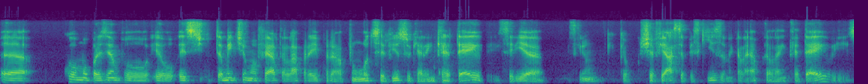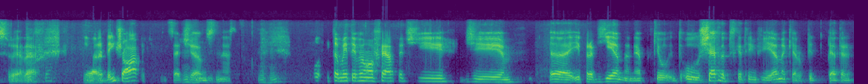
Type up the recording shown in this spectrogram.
Uh, como, por exemplo, eu esse, também tinha uma oferta lá para ir para um outro serviço que era em Creteio, seria eles queriam que eu chefiasse a pesquisa naquela época lá em Creteio, e isso era. Eu era bem jovem, 27 uhum. anos, né? Uhum. E também teve uma oferta de, de uh, ir para Viena, né? Porque o, o chefe da psiquiatria em Viena, que era o Peter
